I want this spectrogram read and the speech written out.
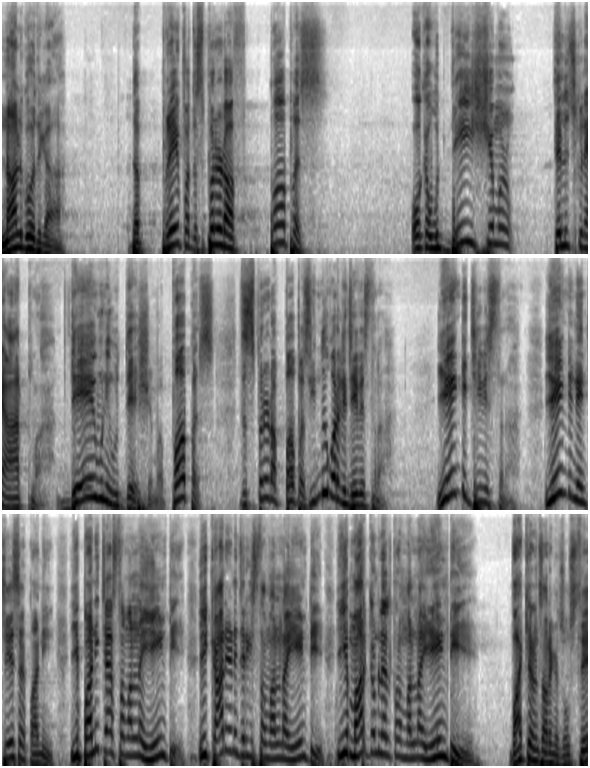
నాలుగోదిగా the pray for the spirit of purpose ఒక ఉద్దేశము తెలుసుకునే ఆత్మ. దేవుని ఉద్దేశం purpose the spirit of purpose ఇందుకు వరకు జీవిస్తున్నా. ఏంటి జీవిస్తున్నా? ఏంటి నేను చేసే పని? ఈ పని చేస్తాం వలన ఏంటి? ఈ కార్యాన్ని జరిగిస్తాం వలన ఏంటి? ఈ మార్గంలో వెళ్తాం వలన ఏంటి? వాక్యానుసారంగా చూస్తే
